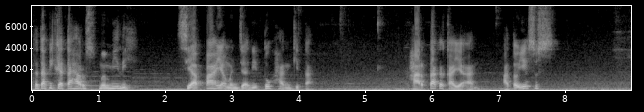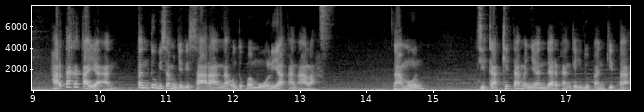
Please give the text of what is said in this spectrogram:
tetapi kita harus memilih siapa yang menjadi Tuhan kita. Harta kekayaan atau Yesus. Harta kekayaan tentu bisa menjadi sarana untuk memuliakan Allah. Namun, jika kita menyandarkan kehidupan kita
